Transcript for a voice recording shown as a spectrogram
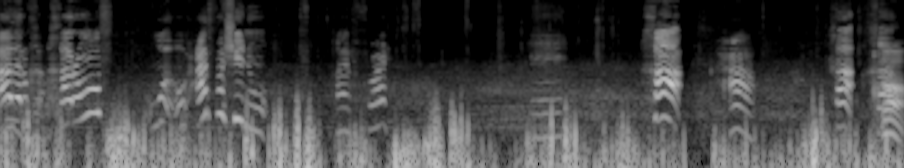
هذا الخ- خروف و- وحرفه شنو؟ حرفه إيه. خاء حاء خاء خاء ها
